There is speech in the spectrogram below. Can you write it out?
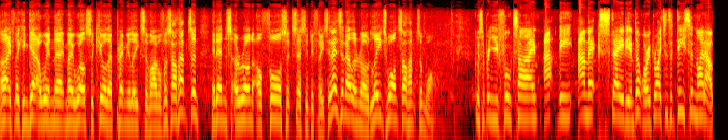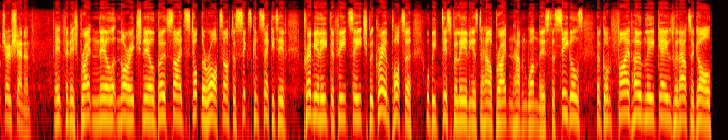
Uh, if they can get a win there, it may well secure their Premier League survival. For Southampton, it ends a run of four successive defeats. It ends at Elland Road. Leeds 1, Southampton 1. Of course, I bring you full time at the Amex Stadium. Don't worry, Brighton's a decent night out. Joe Shannon. It finished Brighton nil, Norwich nil. Both sides stopped the rot after six consecutive Premier League defeats each. But Graham Potter will be disbelieving as to how Brighton haven't won this. The Seagulls have gone five home league games without a goal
